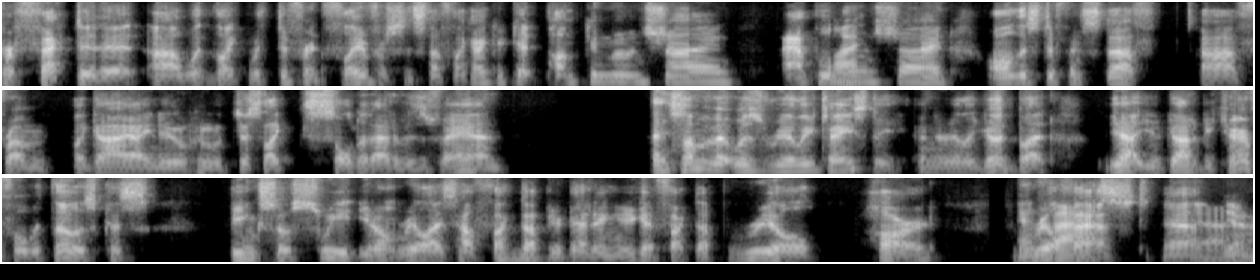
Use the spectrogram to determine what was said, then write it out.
perfected it uh with like with different flavors and stuff like i could get pumpkin moonshine apple Why? moonshine all this different stuff uh from a guy i knew who just like sold it out of his van and some of it was really tasty and really good but yeah you've got to be careful with those because being so sweet you don't realize how fucked Mm-hmm. up you're getting you get fucked up real hard And real fast. fast, yeah yeah. Yeah.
